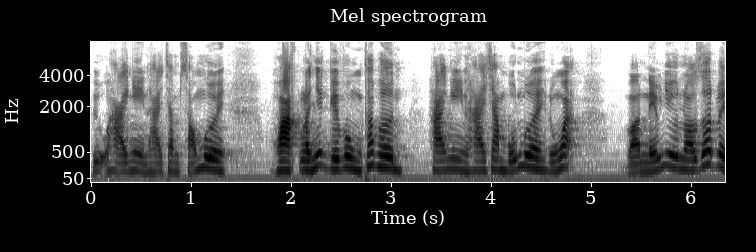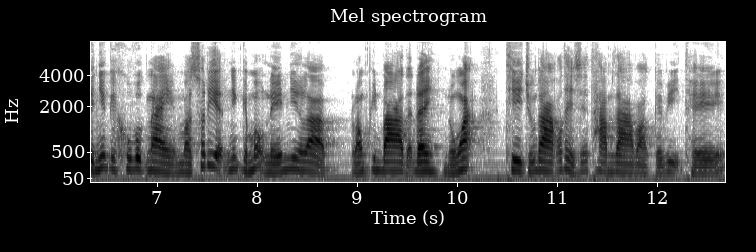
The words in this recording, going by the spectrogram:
ví dụ 2260 hoặc là những cái vùng thấp hơn 2240 đúng không ạ? Và nếu như nó rớt về những cái khu vực này mà xuất hiện những cái mẫu nến như là long pin 3 tại đây đúng không ạ? Thì chúng ta có thể sẽ tham gia vào cái vị thế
